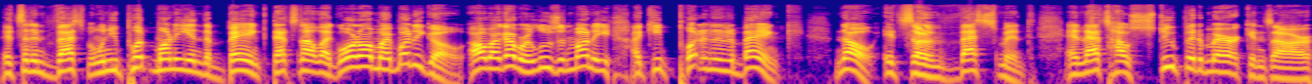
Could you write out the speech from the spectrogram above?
It's an investment. When you put money in the bank, that's not like, where'd all my money go? Oh my God, we're losing money. I keep putting it in the bank. No, it's an investment. And that's how stupid Americans are.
